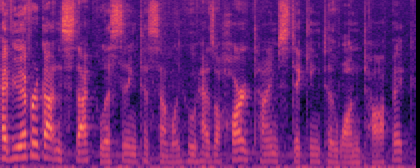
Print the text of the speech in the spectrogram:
Have you ever gotten stuck listening to someone who has a hard time sticking to one topic?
